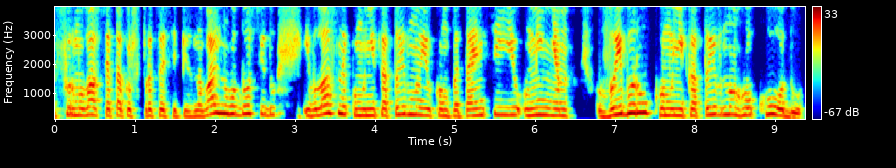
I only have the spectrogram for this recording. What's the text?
сформувався також в процесі пізнавального досвіду, і, власне, комунікативною компетенцією, умінням вибору комунікативного коду,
